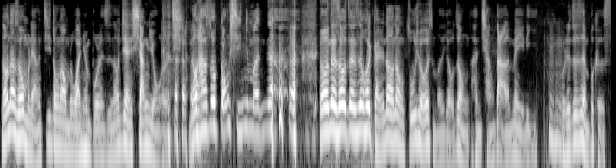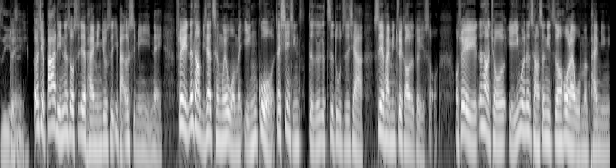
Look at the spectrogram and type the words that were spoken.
然后那时候我们两个激动到我们完全不认识，然后竟然相拥而泣，然后他说恭喜你们，然后那时候真的是会感觉到那种足球为什么有这种很强大的魅力。我觉得这是很不可思议的。对，而且巴黎那时候世界排名就是一百二十名以内，所以那场比赛成为我们赢过在现行的这个制度之下世界排名最高的对手。哦，所以那场球也因为那场胜利之后，后来我们排名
